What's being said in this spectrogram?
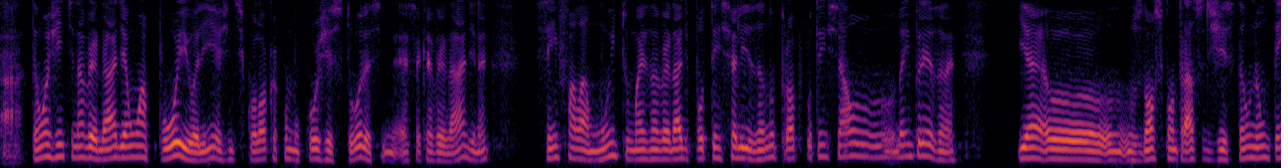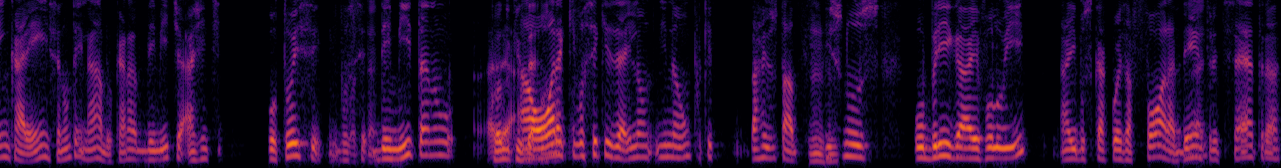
Ah, Então a gente, na verdade, é um apoio ali, a gente se coloca como cogestor, assim, essa que é a verdade, né? Sem falar muito, mas na verdade potencializando o próprio potencial da empresa, né? E a- o- os nossos contratos de gestão não tem carência, não tem nada. O cara demite, a gente botou esse, você Importante. demita no, Quando a quiser. hora que você quiser, e não, e não porque dá resultado. uhum. Isso nos obriga a evoluir, a ir buscar coisa fora, Verdade. dentro, etc.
